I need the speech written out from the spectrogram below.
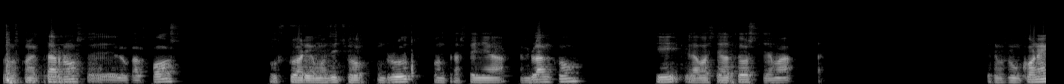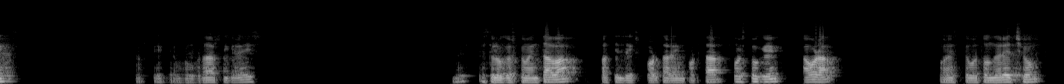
podemos conectarnos, eh, localhost, usuario hemos dicho root, contraseña en blanco y la base de datos se llama Dash. Hacemos un connect, que queremos guardar si queréis. Esto es lo que os comentaba, fácil de exportar e importar, puesto que ahora, con este botón derecho,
